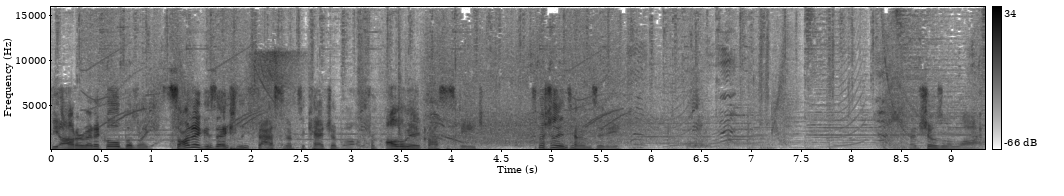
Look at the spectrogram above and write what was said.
the auto reticle, but like Sonic is actually fast enough to catch up all, from all the way across the stage, especially in Town City. That shows a lot.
